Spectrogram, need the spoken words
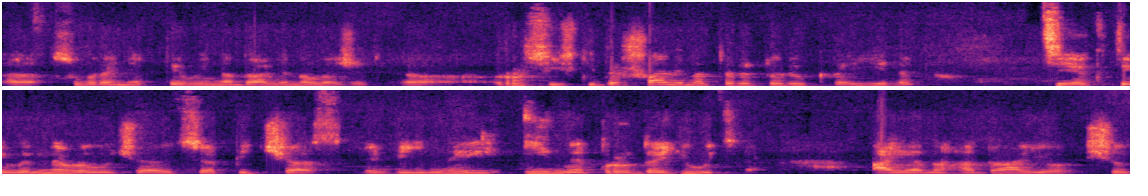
е, суверенні активи і надалі належать е, російській державі на території України. Ці активи не вилучаються під час війни і не продаються. А я нагадаю, що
